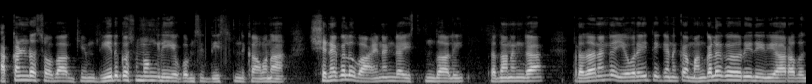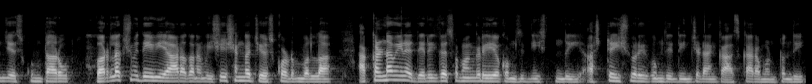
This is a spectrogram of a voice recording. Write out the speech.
అఖండ సౌభాగ్యం దీర్ఘ సుమంగళి యోగం సిద్ధిస్తుంది. కావున శనగలు వాయనంగా ఇస్తుండాలి. ప్రధానంగా ప్రధానంగా ఎవరైతే కనుక మంగళగౌరి దేవి ఆరాధన చేసుకుంటారో వరలక్ష్మీదేవి ఆరాధన విశేషంగా చేసుకోవడం వల్ల అఖండమైన దీర్ఘ సుమంగళి యోగం సిద్ధిస్తుంది. అష్టైశ్వర యోగం సిద్ధించడానికి ఆస్కారం ఉంటుంది.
